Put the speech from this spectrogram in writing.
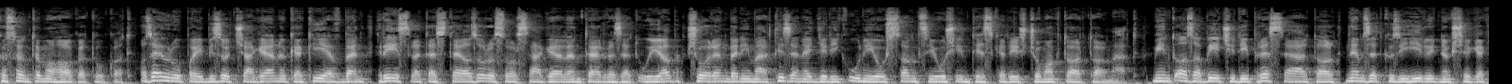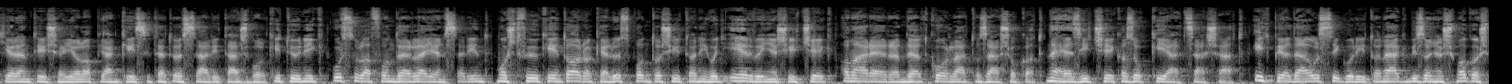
Köszöntöm a hallgatókat. Az Európai Bizottság elnöke Kijevben részletezte az Oroszország ellen tervezett újabb, sorrendbeni már 11. uniós szankciós intézkedés csomag tartalmát. Mint az a Bécsi Di Presse által nemzetközi hírügynökségek jelentései alapján készített összeállításból kitűnik, Ursula von der Leyen szerint most főként arra kell összpontosítani, hogy érvényesítsék a már elrendelt korlátozásokat, nehezítsék azok kiátszását. Így például szigorítanák bizonyos magas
